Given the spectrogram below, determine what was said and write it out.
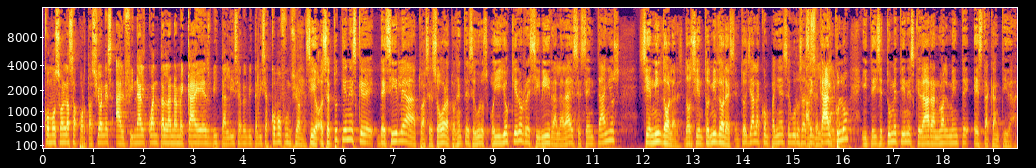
cómo son las aportaciones, al final cuánta lana me cae, es vitalicia, no es vitalicia, cómo funciona. Sí, o sea, tú tienes que decirle a tu asesor, a tu agente de seguros, oye, yo quiero recibir a la edad de 60 años 100 mil dólares, 200 mil dólares. Entonces ya la compañía de seguros hace, Hace el, el cálculo, y te dice, tú me tienes que dar anualmente esta cantidad.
